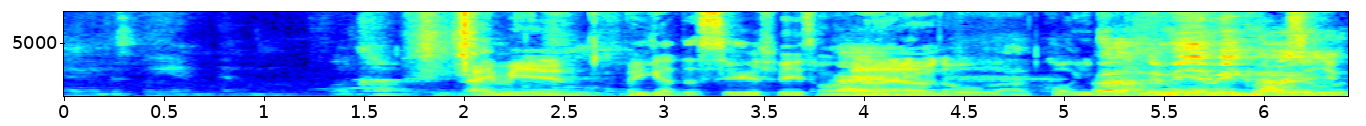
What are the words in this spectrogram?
having this play in, in full conversation. I mean, We got the serious face on. I I don't even know. I'll call you. Well, let me let me call you.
